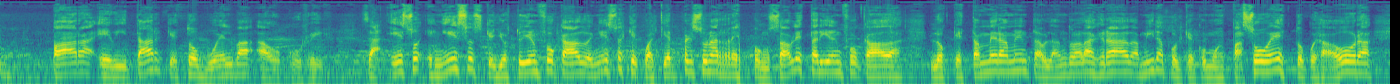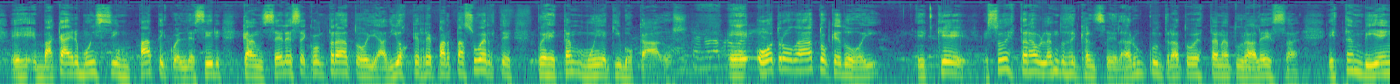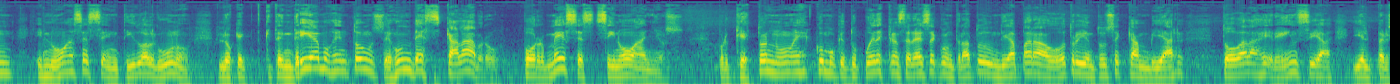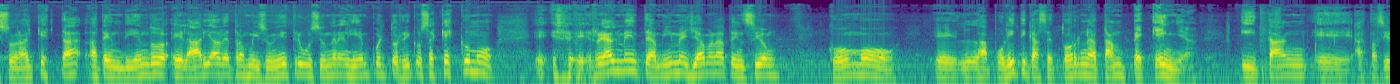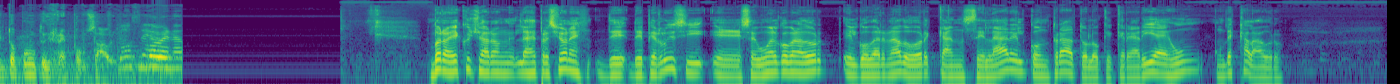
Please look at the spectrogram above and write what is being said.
para evitar que esto vuelva a ocurrir. O sea, eso, en eso es que yo estoy enfocado, en eso es que cualquier persona responsable estaría enfocada. Los que están meramente hablando a las gradas, mira, porque como pasó esto, pues ahora eh, va a caer muy simpático el decir cancele ese contrato y adiós que reparta suerte, pues están muy equivocados. Eh, otro dato que doy es que eso de estar hablando de cancelar un contrato de esta naturaleza es también, no hace sentido alguno. Lo que tendríamos entonces es un descalabro por meses, sino años. Porque esto no es como que tú puedes cancelar ese contrato de un día para otro y entonces cambiar toda la gerencia y el personal que está atendiendo el área de transmisión y distribución de energía en Puerto Rico. O sea, que es como, eh, eh, realmente a mí me llama la atención cómo eh, la política se torna tan pequeña y tan, hasta cierto punto, irresponsable. Bueno, ahí escucharon las expresiones de, de Pierluisi. Eh, según el gobernador, el gobernador cancelar el contrato lo que crearía es un, un descalabro.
